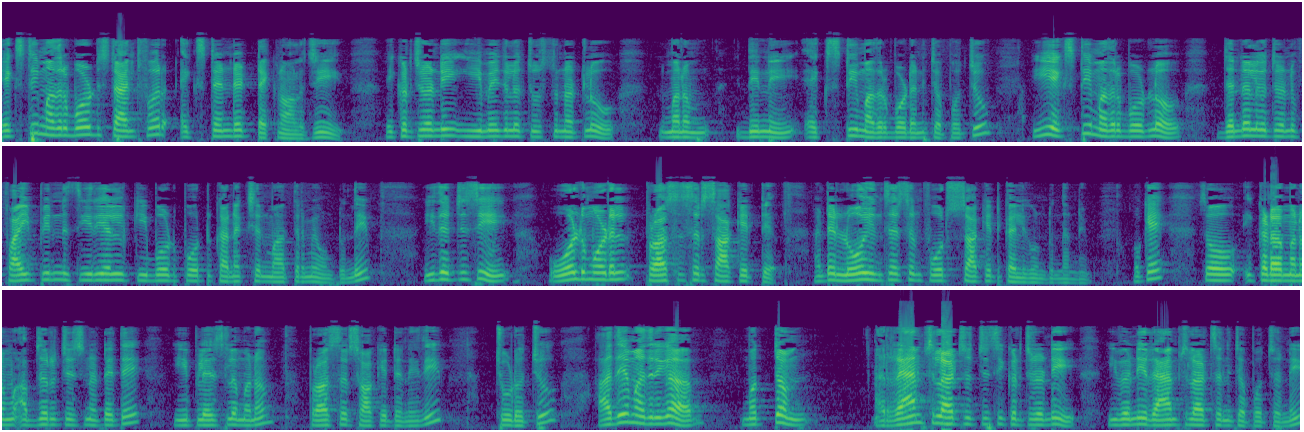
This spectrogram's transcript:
XT motherboard stand for extended technology ఇక్కడ చూడండి ఈ ఇమేజ్లో చూస్తున్నట్లు మనం దీన్ని ఎక్స్టీ మదర్ బోర్డ్ అని చెప్పొచ్చు. ఈ ఎక్స్టీ మదర్ బోర్డ్లో జనరల్గా చూడండి five pin serial keyboard port connection మాత్రమే ఉంటుంది. ఇది వచ్చేసి ఓల్డ్ మోడల్ ప్రాసెసర్ సాకెట్ అంటే లో ఇన్సర్షన్ ఫోర్స్ సాకెట్ కలిగి ఉంటుందండి. ఓకే సో ఇక్కడ మనం అబ్జర్వ్ చేసినట్టయితే ఈ ప్లేస్లో మనం ప్రాసెసర్ సాకెట్ అనేది చూడొచ్చు. అదే మాదిరిగా మొత్తం ర్యామ్ స్లాట్స్ వచ్చేసి ఇక్కడ చూడండి ఇవన్నీ ర్యామ్ స్లాట్స్ అని చెప్పొచ్చండి.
